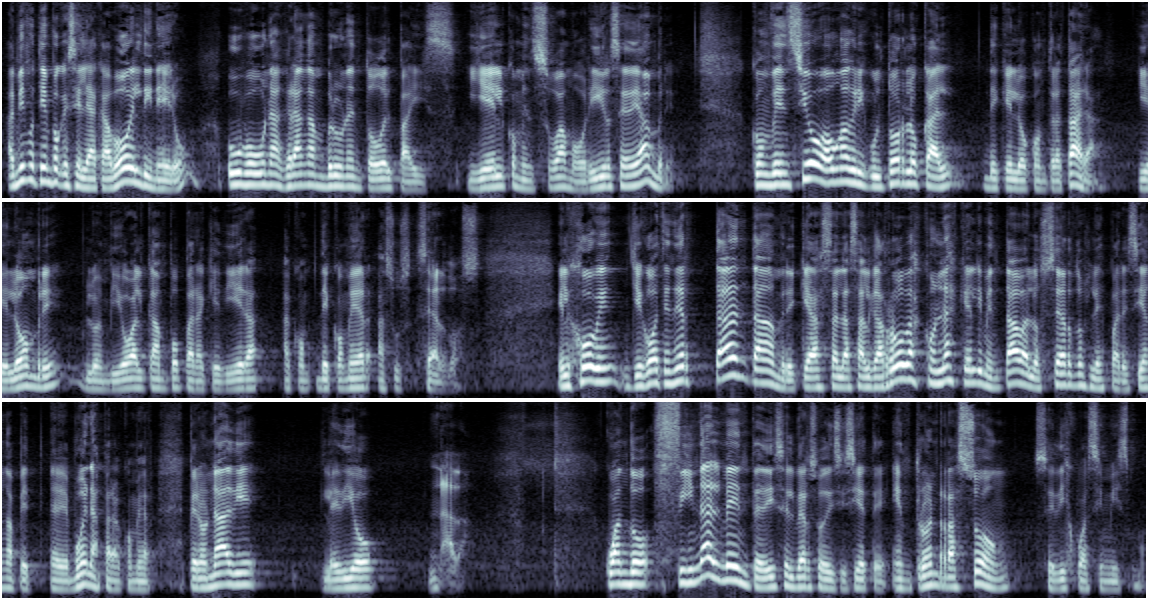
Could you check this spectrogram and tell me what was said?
al mismo tiempo que se le acabó el dinero, hubo una gran hambruna en todo el país y él comenzó a morirse de hambre. Convenció a un agricultor local de que lo contratara y el hombre lo envió al campo para que diera de comer a sus cerdos. El joven llegó a tener tanta hambre que hasta las algarrobas con las que alimentaba a los cerdos les parecían eh, buenas para comer, pero nadie le dio nada. Cuando finalmente, dice el verso 17, entró en razón, se dijo a sí mismo,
